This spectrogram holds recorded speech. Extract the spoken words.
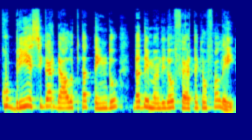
cobrir esse gargalo que está tendo da demanda e da oferta que eu falei.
